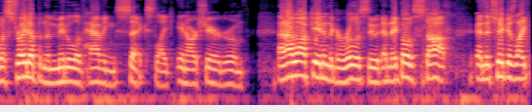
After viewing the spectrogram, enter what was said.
was straight up in the middle of having sex, like in our shared room. And I walk in in the gorilla suit, and they both stop. And the chick is like,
